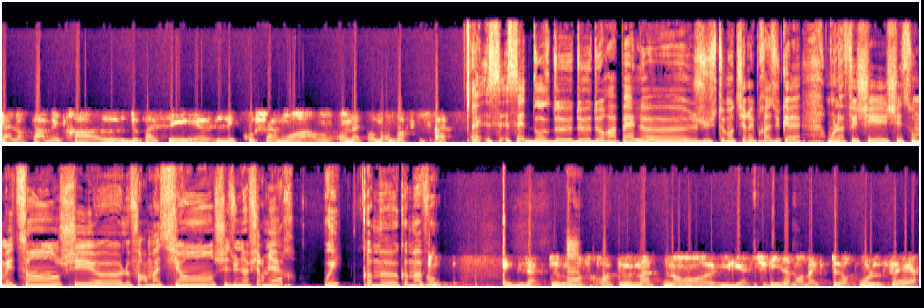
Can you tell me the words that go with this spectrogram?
ça leur permettra de passer les prochains mois en, attendant de voir ce qui se passe. Cette dose de, de, de rappel, justement, Thierry Prazuc, on l'a fait chez, chez son médecin, chez le pharmacien, chez une infirmière? Oui, comme, comme avant Exactement. Je crois que maintenant, euh, il y a suffisamment d'acteurs pour le faire.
